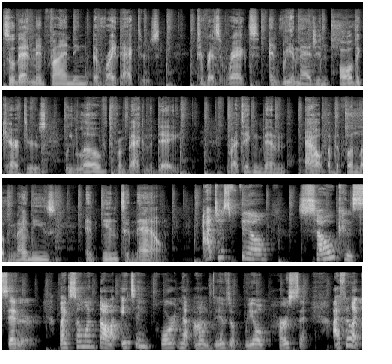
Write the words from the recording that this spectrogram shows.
So that meant finding the right actors to resurrect and reimagine all the characters we loved from back in the day by taking them out of the fun loving 90s and into now. I just feel so considered. Like someone thought it's important that Aunt Viv's a real person. I feel like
